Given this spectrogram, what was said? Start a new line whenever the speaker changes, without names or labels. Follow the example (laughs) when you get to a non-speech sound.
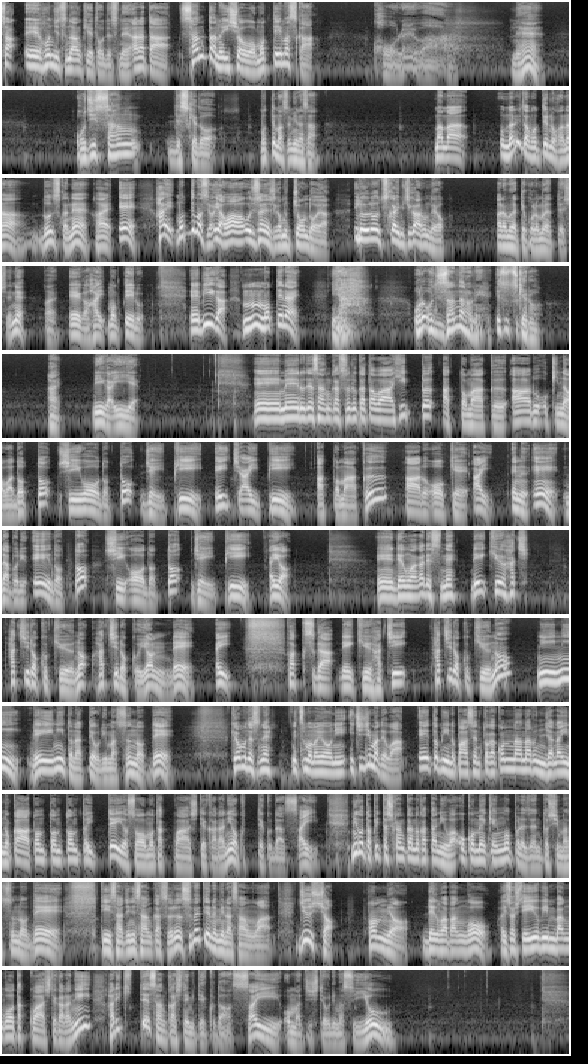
さあ、えー、本日のアンケートをですねあなたサンタの衣装を持っていますか？これはねえおじさんですけど持ってます？皆さん。まあまあ何とは持ってるのかな？どうですかね？はい。A はい持ってますよ。いやおじさんやしがむっちゃ温度や。いろいろ使い道があるんだよ。あれもやってこれもやってしてね。はい。A がはい持っている、えー、B がうん持ってない。いや俺おじさんなのにいつつけろ。はい。B がいいえ。えー、メールで参加する方は hip.r 沖縄 .co.jp hip アットマーク ROKINAWA.co.jp はいよ、えー、電話がですね098-869-8640はい。ファックスが098-869の2202となっておりますので今日もですねいつものように1時までは A と B のパーセントがこんななるんじゃないのかトントントンと言って予想もタッカーしてからに送ってください。見事ピッタシカンカンの方にはお米券をプレゼントしますので T サージに参加する全ての皆さんは住所本名電話番号、はい、そして郵便番号をタッカーしてからに張り切って参加してみてください。お待ちしておりますよ。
